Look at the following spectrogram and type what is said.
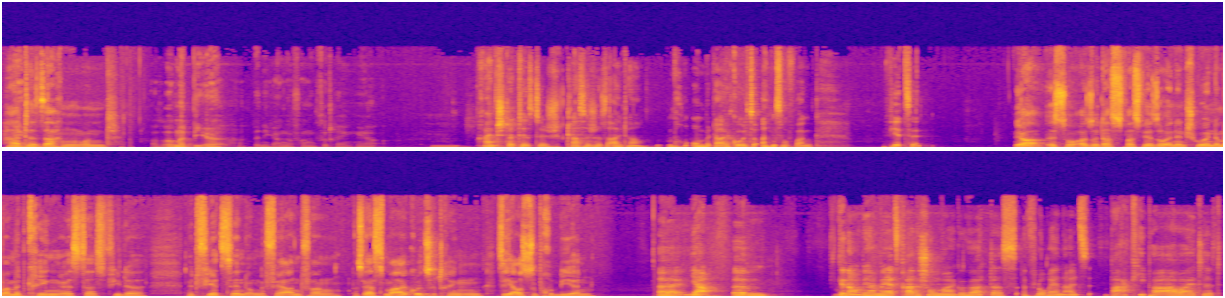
harte nee. Sachen und. Also mit Bier bin ich angefangen zu trinken, ja. Rein statistisch, klassisches Alter, um mit Alkohol zu anzufangen. 14. Ja, ist so. Also das, was wir so in den Schulen immer mitkriegen, ist, dass viele mit 14 ungefähr anfangen, das erste Mal Alkohol zu trinken, sich auszuprobieren. Äh, ja, ähm, genau. Wir haben ja jetzt gerade schon mal gehört, dass Florian als Barkeeper arbeitet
